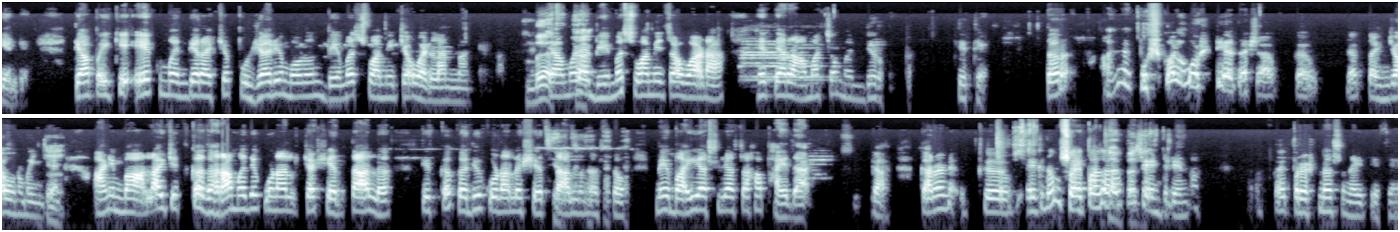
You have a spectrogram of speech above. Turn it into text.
केली. त्यापैकी एक मंदिराचे पुजारी म्हणून भीमस्वामीच्या वडिलांना नेलं. त्यामुळे. भीमस्वामीचा वाडा हे त्या रामाचं मंदिर होतं तिथे. तर पुष्कळ गोष्टी आहेत अशा तंजावर म्हणजे. आणि मला जितकं घरामध्ये कोणाच्या शिरता आलं तितकं कधी कोणाला शिरता आलं नसतं. मी बाई असल्याचा हा फायदा आहे. का? कारण एकदम स्वयंपाकघरातच एंट्री ना. काही प्रश्नच नाही तिथे.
